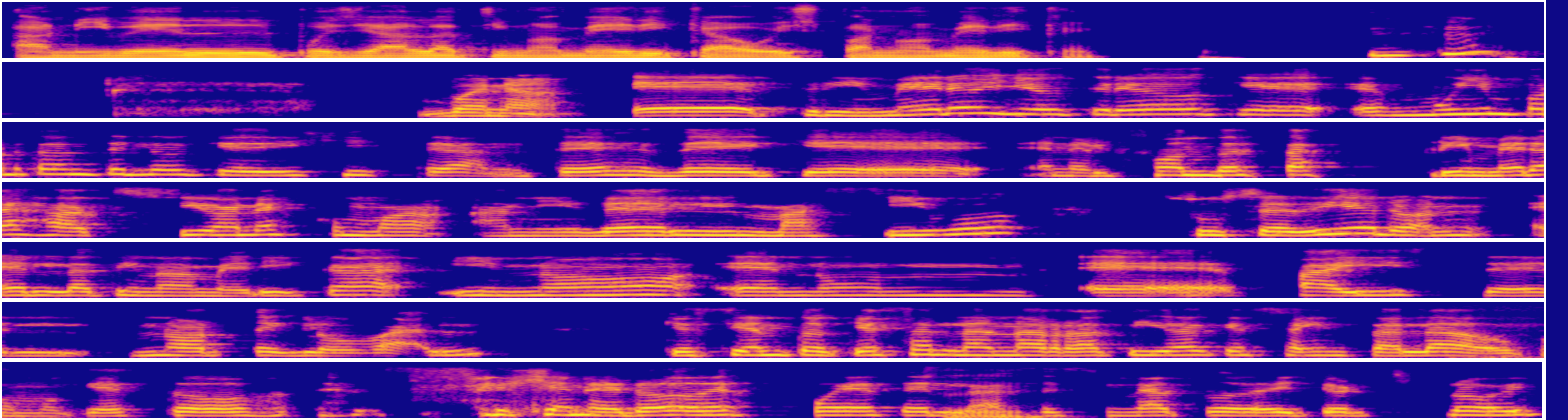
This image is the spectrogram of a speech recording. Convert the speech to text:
a nivel, pues ya Latinoamérica o Hispanoamérica? Bueno, eh, primero yo creo que es muy importante lo que dijiste antes, de que en el fondo estas primeras acciones como a, nivel masivo sucedieron en Latinoamérica y no en un eh, país del norte global que siento que esa es la narrativa que se ha instalado, como que esto se generó después del asesinato de George Floyd,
